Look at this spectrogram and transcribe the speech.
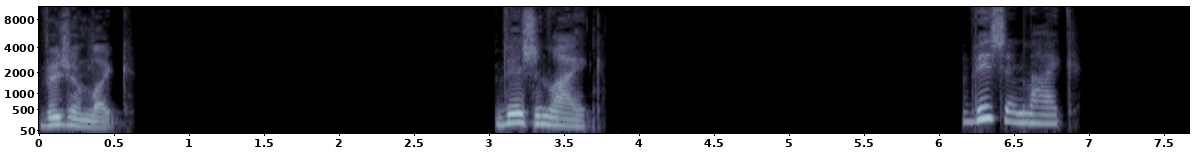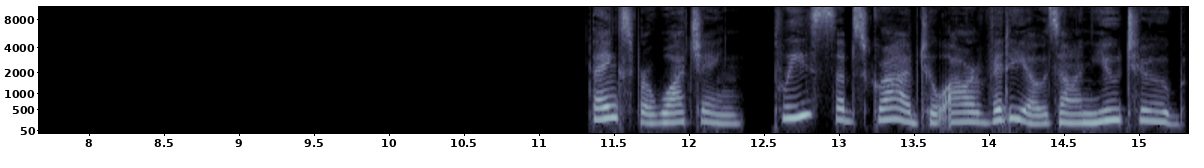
Vision like. Vision like. Vision like. Thanks for watching. Please subscribe to our videos on YouTube.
